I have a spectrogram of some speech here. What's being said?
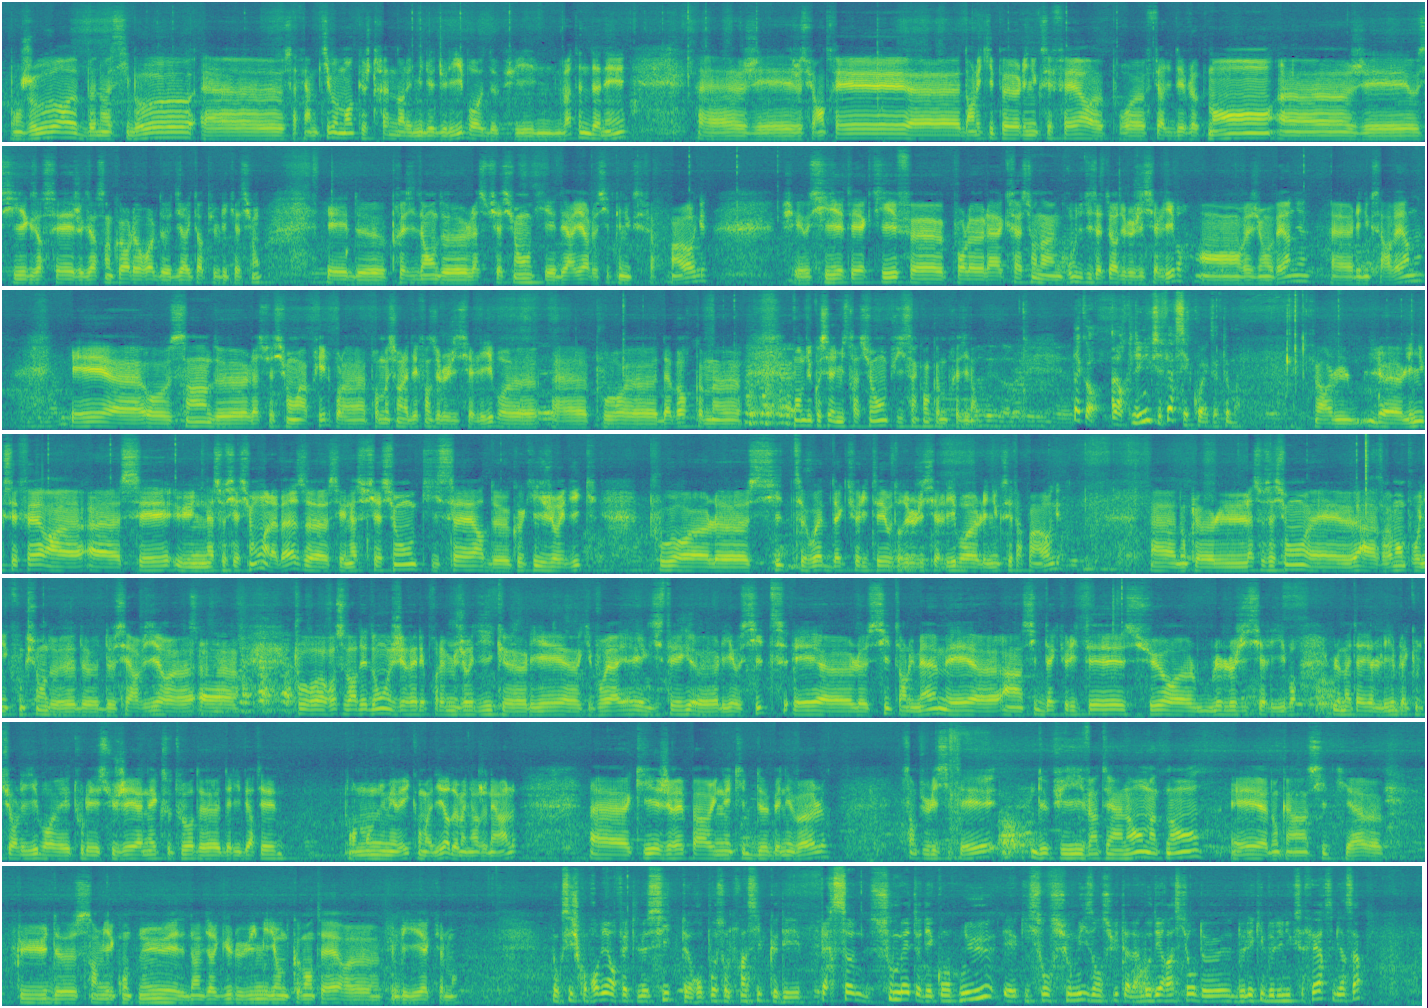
Bonjour, Benoît Cibot. Euh, ça fait un petit moment que je traîne dans les milieux du libre depuis une vingtaine d'années. Je suis rentré dans l'équipe Linux FR pour faire du développement. J'ai aussi exercé, j'exerce encore le rôle de directeur de publication et de président de l'association qui est derrière le site linuxfr.org. J'ai aussi été actif euh, pour la création d'un groupe d'utilisateurs du logiciel libre en région Auvergne, euh, Linux Arverne, et euh, au sein de l'association April pour la promotion et la défense du logiciel libre, pour d'abord comme membre du conseil d'administration, puis 5 ans comme président. D'accord. Alors Linux FR, c'est quoi exactement? Alors, le, Linux FR, euh, c'est une association à la base. C'est une association qui sert de coquille juridique pour euh, le site web d'actualité autour du logiciel libre linuxfr.org. Euh, donc l'association a vraiment pour unique fonction de, servir euh, pour recevoir des dons et gérer les problèmes juridiques liés qui pourraient exister liés au site. Et le site en lui-même est un site d'actualité sur le logiciel libre, le matériel libre, la culture libre et tous les sujets annexes autour de- des libertés dans le monde numérique, on va dire, de manière générale, euh, qui est géré par une équipe de bénévoles sans publicité depuis 21 ans maintenant, et euh, donc un site qui a euh, plus de 100 000 contenus et d'1,8 million de commentaires publiés actuellement. Donc si je comprends bien, en fait, le site repose sur le principe que des personnes soumettent des contenus et qui sont soumises ensuite à la modération de, de l'équipe de Linux FR, c'est bien ça?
